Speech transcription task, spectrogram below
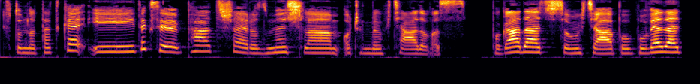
w tą notatkę i tak sobie patrzę, rozmyślam, o czym bym chciała do Was pogadać, co bym chciała poopowiadać,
